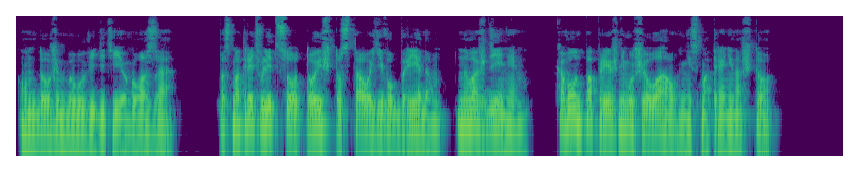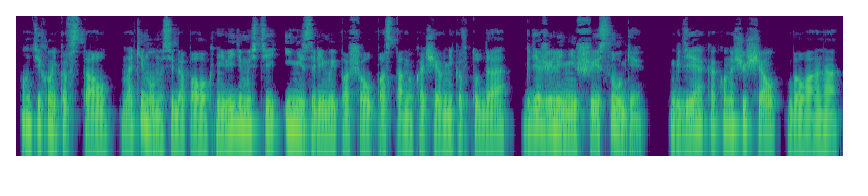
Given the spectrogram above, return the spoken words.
Он должен был увидеть ее глаза, посмотреть в лицо той, что стало его бредом, наваждением, кого он по-прежнему желал, несмотря ни на что. Он тихонько встал, накинул на себя полог невидимости и незримый пошел по стану кочевников туда, где жили низшие слуги, где, как он ощущал, была она.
